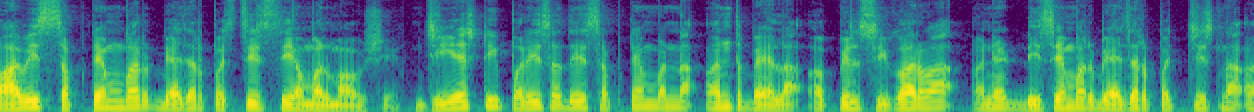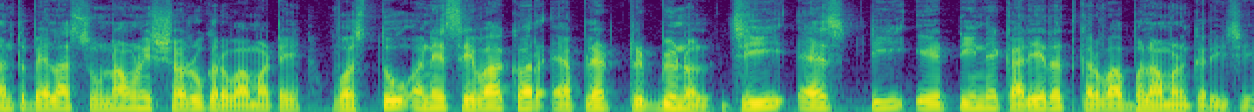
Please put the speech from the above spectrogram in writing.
બાવીસ સપ્ટેમ્બર બે હજાર પચીસથી અમલમાં આવશે. જીએસટી પરિષદે સપ્ટેમ્બરના અંત પહેલા અપીલ સ્વીકારવા અને ડિસેમ્બર બે હજાર પચીસના અંત પહેલા સુનાવણી શરૂ કરવા માટે વસ્તુ અને સેવા કર એપ્લેટ ટ્રિબ્યુનલ જીએસટીએટીને કાર્યરત કરવા ભલામણ કરી છે.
